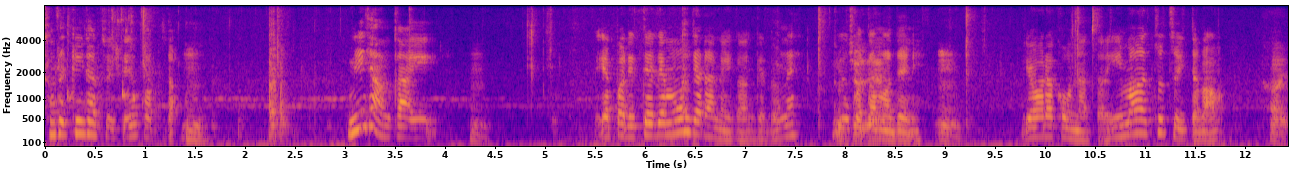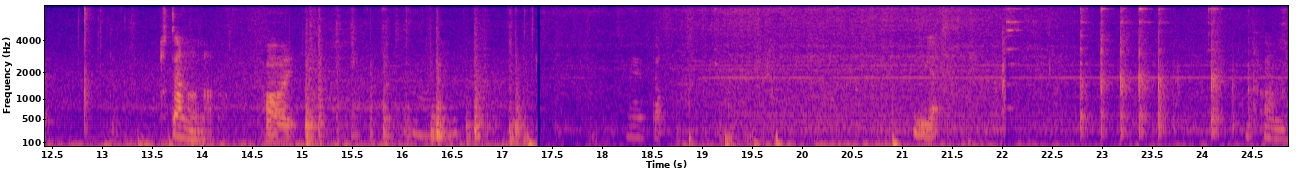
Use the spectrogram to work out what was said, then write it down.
それ気がついてよかった。うん。23回うん。やっぱり手でもんじゃらねえかんけどね。夕方までに。うん。柔らかくなったら今つついたらはい。汚のな。るはい。えっ、と。いや。わかんない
